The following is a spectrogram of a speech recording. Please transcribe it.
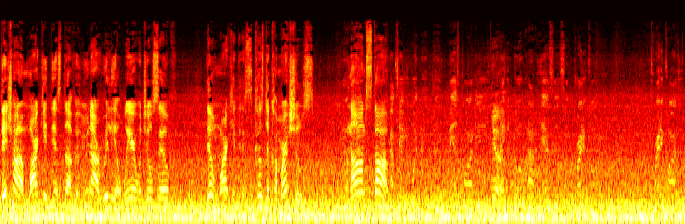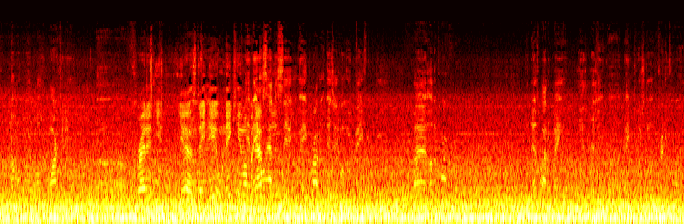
they trying to market this stuff. If you're not really aware with yourself, they'll market this. Cause the commercials Yeah, non-stop. I tell you what, the, the best part is Yeah. they can do it without an asset. So credit card, credit cards is the number one most marketed. Uh, Credit, yes, they mm-hmm. did. When they came up and with they that don't have to sell you a product. They just get paid for uh, buying other property. And that's why the bank is really uh, they push those credit cards.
